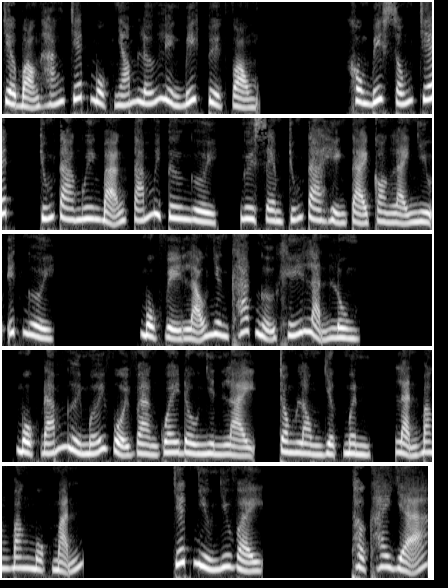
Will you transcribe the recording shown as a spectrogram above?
Chờ bọn hắn chết một nhóm lớn liền biết tuyệt vọng. Không biết sống chết, chúng ta nguyên bản 84 người, ngươi xem chúng ta hiện tại còn lại nhiều ít người. Một vị lão nhân khác ngữ khí lạnh lùng. Một đám người mới vội vàng quay đầu nhìn lại, trong lòng giật mình, lạnh băng băng một mảnh. Chết nhiều như vậy. Thật hay giả?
